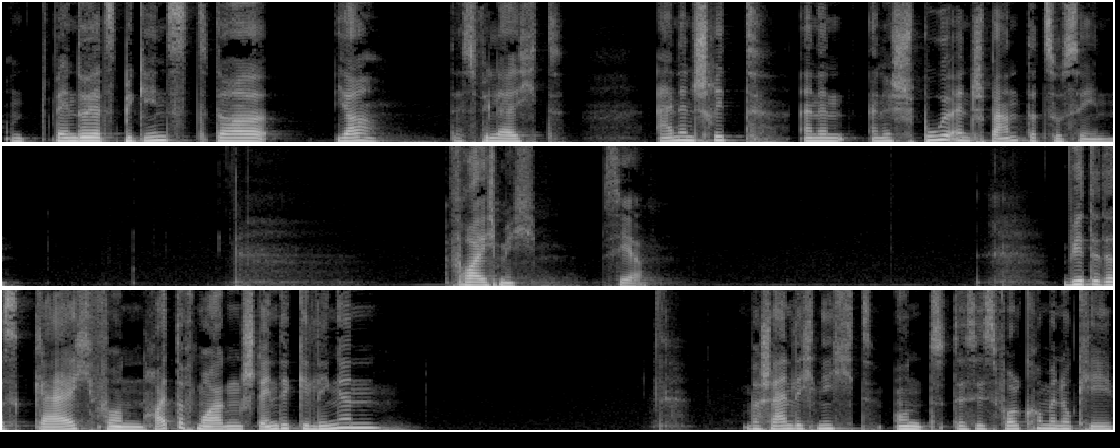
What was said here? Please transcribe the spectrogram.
Und wenn du jetzt beginnst, da ja, das vielleicht einen Schritt, einen, eine Spur entspannter zu sehen. Freue ich mich sehr. Wird dir das gleich von heute auf morgen ständig gelingen? Wahrscheinlich nicht und das ist vollkommen okay.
